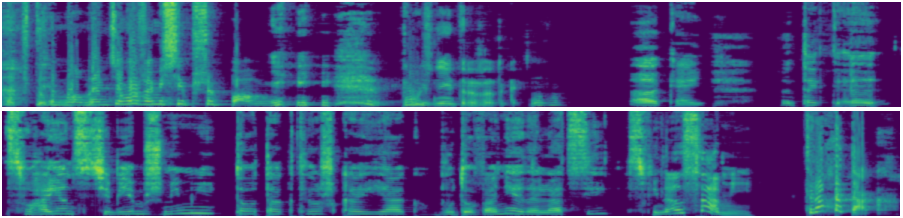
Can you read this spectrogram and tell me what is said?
w tym momencie. Może mi się przypomni później troszeczkę. Okej. Okay. Tak, e, słuchając Ciebie, brzmi mi to tak troszkę jak budowanie relacji z finansami. Trochę tak.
